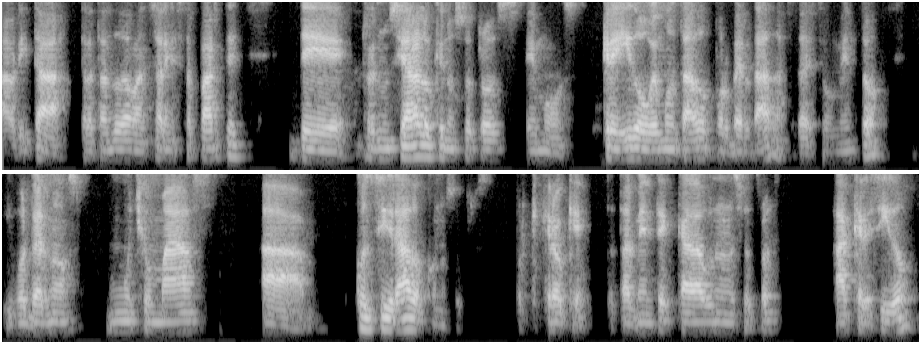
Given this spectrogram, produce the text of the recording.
ahorita tratando de avanzar en esta parte de renunciar a lo que nosotros hemos creído o hemos dado por verdad hasta este momento y volvernos mucho más uh, considerados con nosotros, porque creo que totalmente cada uno de nosotros ha crecido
